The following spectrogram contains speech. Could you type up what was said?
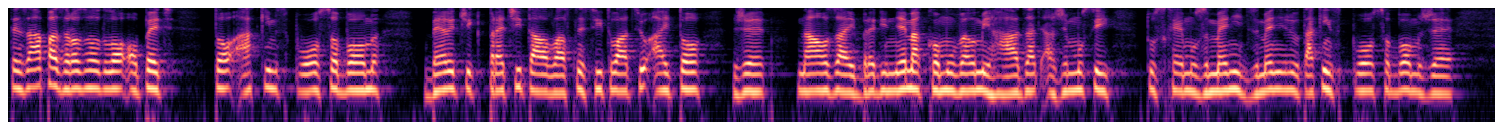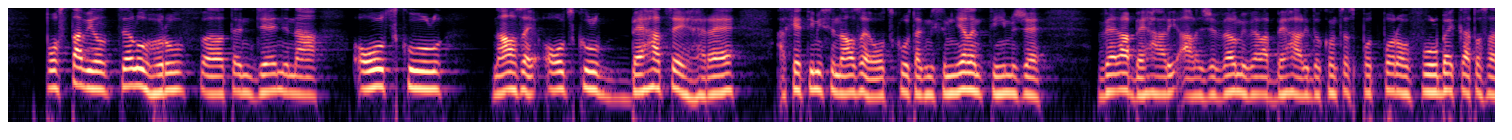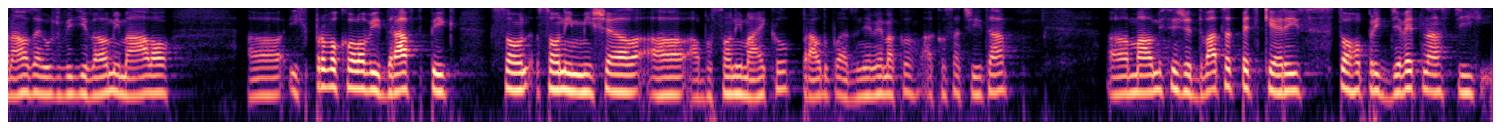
Ten zápas rozhodlo opäť to, akým spôsobom Beličik prečítal vlastne situáciu aj to, že naozaj Brady nemá komu veľmi hádzať a že musí tú schému zmeniť. Zmenili ju takým spôsobom, že postavil celú hru v eh, ten deň na old school, naozaj old school behacej hre a keď tým myslím naozaj old school, tak myslím nielen tým, že veľa behali, ale že veľmi veľa behali dokonca s podporou fullbacka, to sa naozaj už vidí veľmi málo Uh, ich prvokolový draft pick Son, Sonny Michel uh, alebo Sonny Michael, pravdu povedať, neviem ako, ako sa číta. Mal myslím, že 25 carries, z toho pri 19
